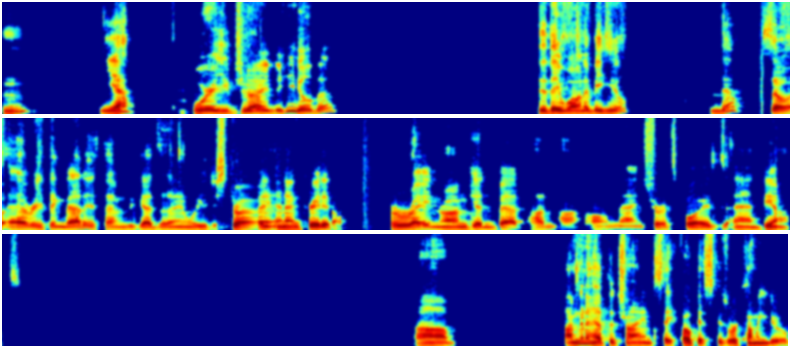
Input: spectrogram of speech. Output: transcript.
Hmm? Yeah. Were you trying to heal them? Did they want to be healed? No. So everything that is times the Godzilla, we destroy and uncreate it all. Right and wrong, good and bad, POD and POC, all nine shorts, boys, and beyond. Um, I'm gonna have to try and stay focused because we're coming to a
